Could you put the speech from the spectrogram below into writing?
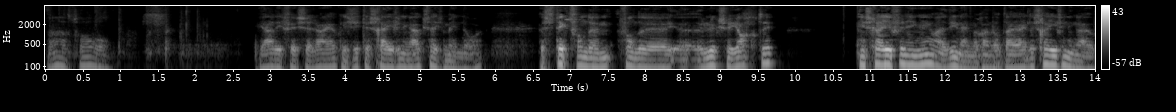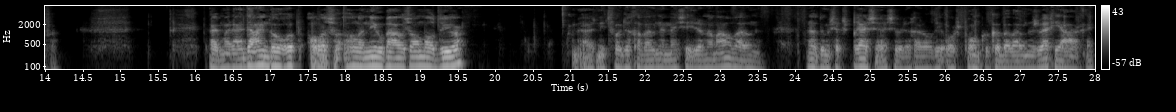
dat is. Ja, die visserij ook. Je ziet de Scheveningen ook steeds minder hoor. Het stikt van de, van de uh, luxe jachten in Scheveningen. Maar die nemen gewoon dat hele Scheveningen over. Kijk maar daar Duindorp, alles, alle nieuwbouw is allemaal duur. Dat is niet voor de gewone mensen die er normaal wonen. En dat doen ze expres, hè. ze willen gewoon al die oorspronkelijke bewoners wegjagen.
